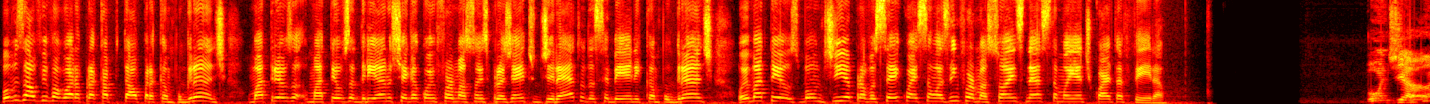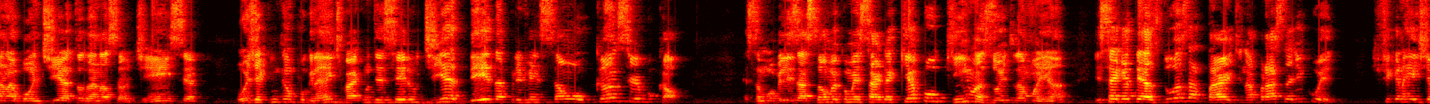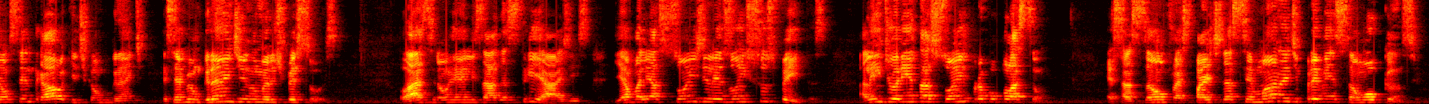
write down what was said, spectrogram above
Vamos ao vivo agora para a capital, para Campo Grande. O Matheus, Adriano chega com informações para gente, direto da CBN Campo Grande. Oi, Matheus, bom dia para você quais são as informações nesta manhã de quarta-feira? Bom dia, Ana. Bom dia a toda a nossa audiência. Hoje aqui em Campo Grande vai acontecer o dia D da prevenção ao câncer bucal. Essa mobilização vai começar daqui a pouquinho, às 8 da manhã, e segue até às 2 da tarde na Praça de Coelho que fica na região central aqui de Campo Grande, recebe um grande número de pessoas. Lá serão realizadas triagens e avaliações de lesões suspeitas, além de orientações para a população. Essa ação faz parte da Semana de Prevenção ao Câncer.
